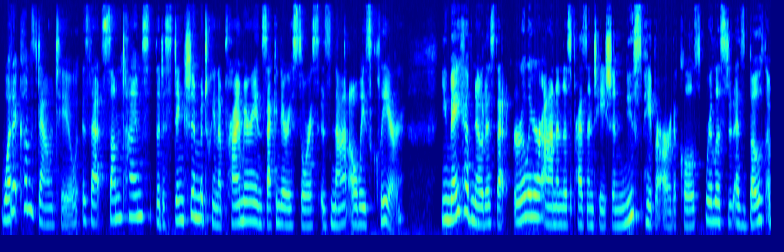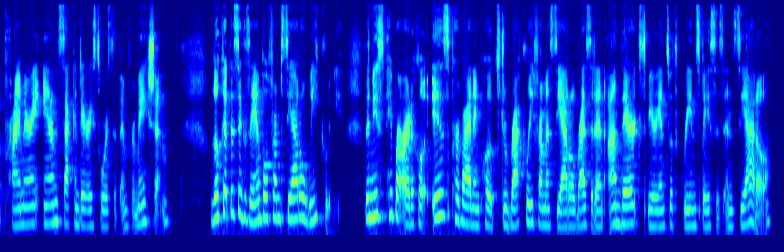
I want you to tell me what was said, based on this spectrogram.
What it comes down to is that sometimes the distinction between a primary and secondary source is not always clear. You may have noticed that earlier on in this presentation, newspaper articles were listed as both a primary and secondary source of information. Look at this example from Seattle Weekly. The newspaper article is providing quotes directly from a Seattle resident on their experience with green spaces in Seattle.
